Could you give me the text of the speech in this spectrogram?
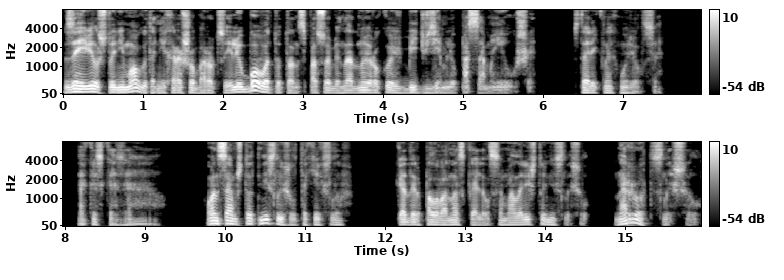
Заявил, что не могут они хорошо бороться, и любого тут он способен одной рукой вбить в землю по самые уши. Старик нахмурился. Так и сказал. Он сам что-то не слышал таких слов. Кадыр Полван оскалился, мало ли что не слышал. Народ слышал.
